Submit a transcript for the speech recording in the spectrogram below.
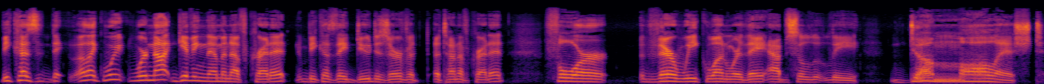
Because they, like we we're not giving them enough credit because they do deserve a, a ton of credit for their week one where they absolutely demolished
